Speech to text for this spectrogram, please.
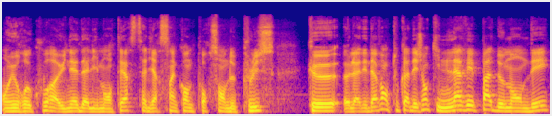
ont eu recours à une aide alimentaire, c'est-à-dire 50% de plus que l'année d'avant. En tout cas, des gens qui ne l'avaient pas demandé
